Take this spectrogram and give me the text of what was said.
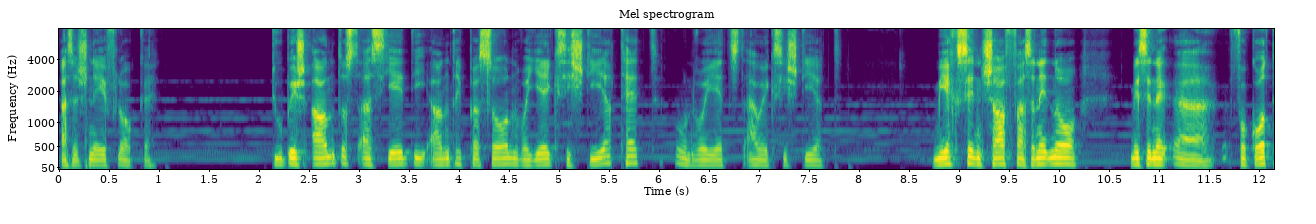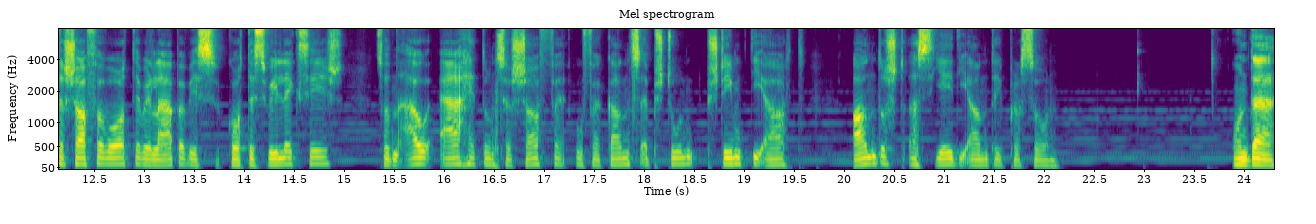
als eine Schneeflocke? Du bist anders als jede andere Person, die je existiert hat und wo jetzt auch existiert. Wir sind schaffen, also nicht nur, wir sind äh, von Gott erschaffen worden, wir leben, wie es Gottes Wille war, sondern auch er hat uns erschaffen auf eine ganz bestimmte Art anders als jede andere Person. Und äh,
